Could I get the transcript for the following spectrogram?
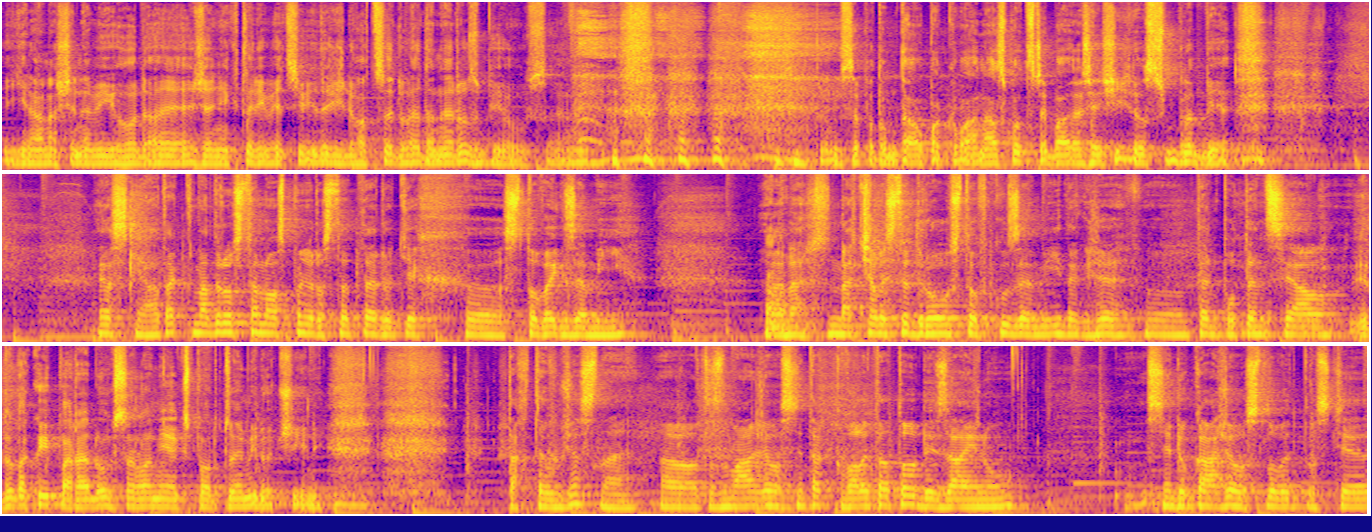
jediná naše nevýhoda je, že některé věci vydrží 20 let a nerozbijou se. Tam se potom ta opakovaná spotřeba řeší dost blbě. Jasně, a tak na druhou stranu aspoň rostete do těch eh, stovek zemí. Na, načali jste druhou stovku zemí, takže eh, ten potenciál... Je to takový paradox, ale my exportujeme do Číny. Tak to je úžasné. Eh, to znamená, že vlastně ta kvalita toho designu vlastně dokáže oslovit prostě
